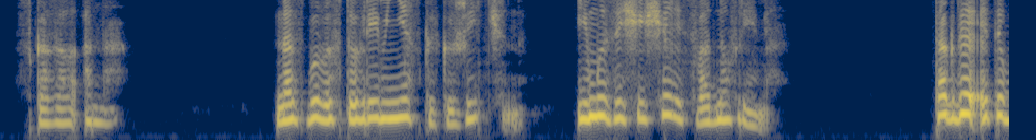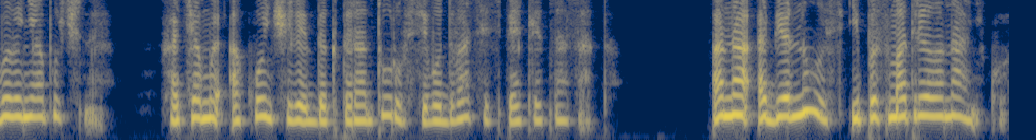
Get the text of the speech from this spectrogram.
— сказала она. «Нас было в то время несколько женщин, и мы защищались в одно время. Тогда это было необычно, хотя мы окончили докторантуру всего 25 лет назад». Она обернулась и посмотрела на Анику.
